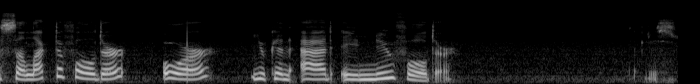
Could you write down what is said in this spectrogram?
select a folder or you can add a new folder. Just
